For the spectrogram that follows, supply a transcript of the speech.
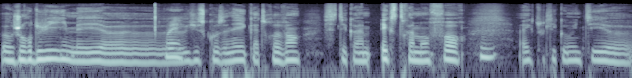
aujourd'hui, mais euh, jusqu'aux années 80, c'était quand même extrêmement fort Mm. avec toutes les communautés. euh,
